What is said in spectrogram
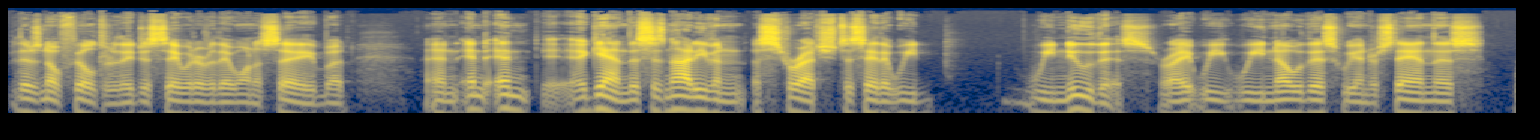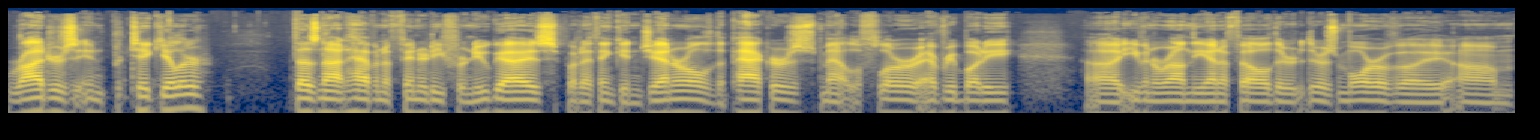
there's no filter. They just say whatever they want to say. But and and and again, this is not even a stretch to say that we we knew this, right? We we know this, we understand this. Rodgers in particular does not have an affinity for new guys, but I think in general, the Packers, Matt LaFleur, everybody, uh, even around the NFL, there there's more of a um,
